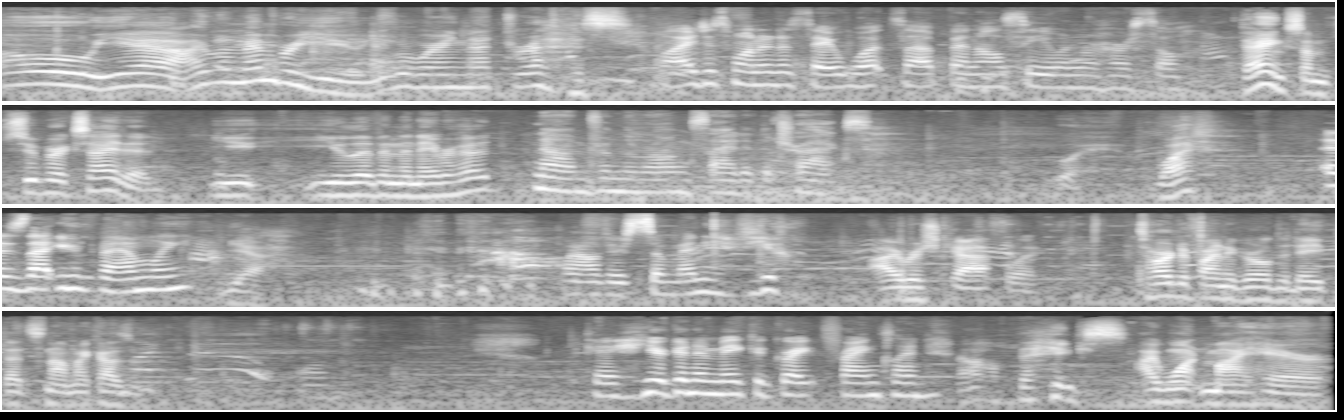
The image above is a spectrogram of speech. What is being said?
Oh, yeah, I remember you. You were wearing that dress. Well, I just wanted to say what's up, and I'll see you in rehearsal. Thanks, I'm super excited. You you live in the neighborhood? No, I'm from the wrong side of the tracks. Wait, what? Is that your family? Yeah. Wow, there's so many of you. Irish Catholic. It's hard to find a girl to date that's not my cousin. Okay, you're gonna make a great Franklin. Oh, thanks. I want my hair,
